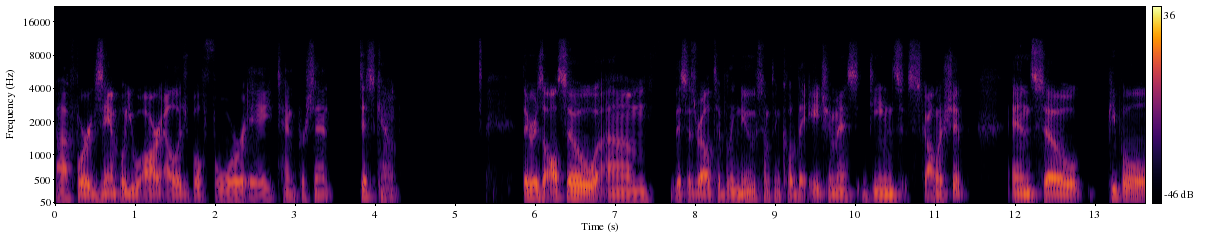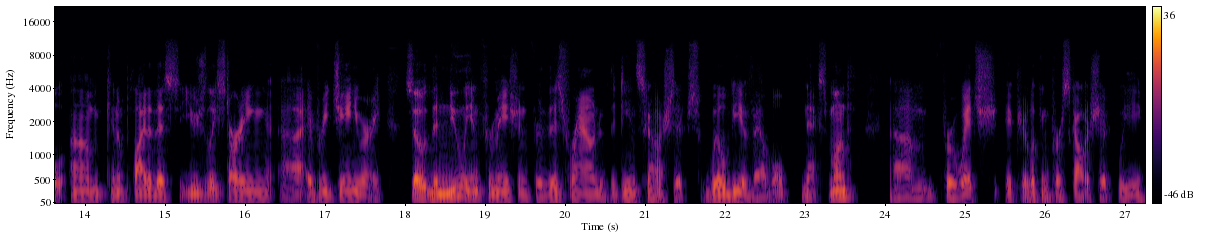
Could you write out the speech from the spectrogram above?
uh, for example, you are eligible for a 10% discount. There is also, um, this is relatively new, something called the HMS Dean's Scholarship. And so people um, can apply to this usually starting uh, every January. So the new information for this round of the Dean Scholarships will be available next month, um, for which if you're looking for a scholarship, we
